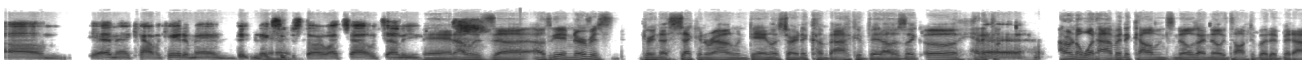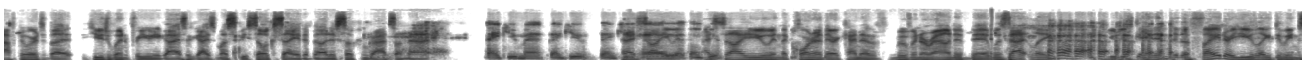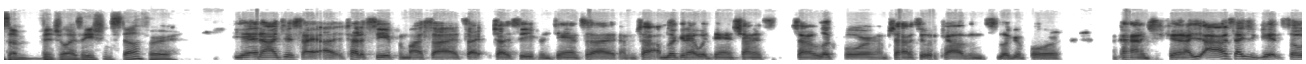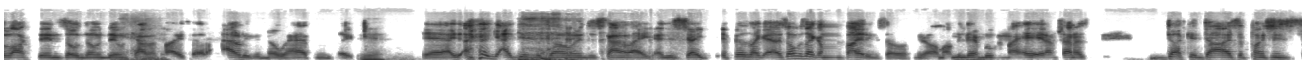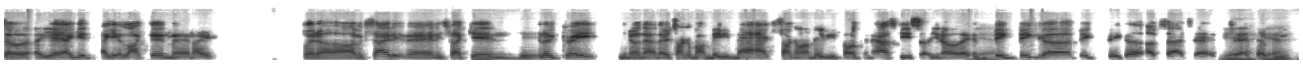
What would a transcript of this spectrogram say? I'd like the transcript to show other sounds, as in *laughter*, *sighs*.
Um, yeah, man, Calvin Kattar, man, big next Man. superstar. Watch out, I'm telling you. Man, I was uh, I was getting nervous during that second round when Dan was starting to come back a bit. I was like, oh, he had a, Uh, I don't know what happened to Calvin's nose. I know we talked about it a bit afterwards, but huge win for you, you guys. You guys must be so excited about it. So congrats on that. thank you, man. Thank you. Thank you. And I saw you. Yeah, I you. saw you in the corner there, kind of moving around a bit. Was that like you just getting *laughs* into the fight, or you like doing some visualization stuff, or? Yeah, no, I just I, I try to see it from my side. I try to see it from Dan's side. I'm trying. I'm looking at what Dan's trying to trying to look for. I'm trying to see what Calvin's looking for. I kind of just feel. I, I honestly I just get so locked in, so zoned in when Calvin *laughs* fights that I don't even know what happens. Like, Yeah. yeah, I, *laughs* I, I get in the zone and just kind of like, and just like it feels like it's almost like I'm fighting. So you know, I'm, I'm in there moving my head. I'm trying to duck and dodge the punches. So uh, yeah, I get I get locked in, man. Like, but uh, I'm excited, man. He's fucking. He looked great. You know, now they're talking about maybe Max, talking about maybe Volkanovski. So you know, like Yeah. big, big, uh, big, big uh, upside to that. to Yeah, that W.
